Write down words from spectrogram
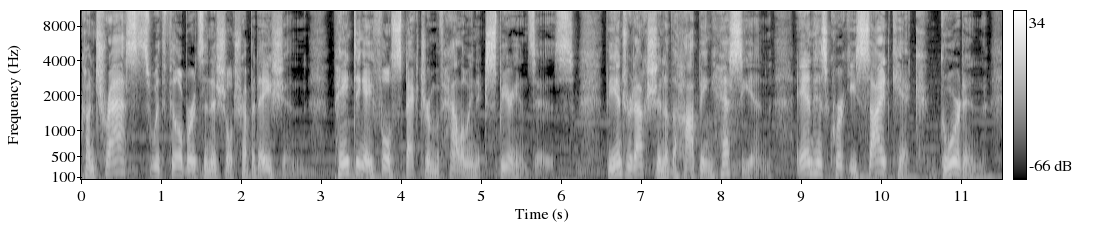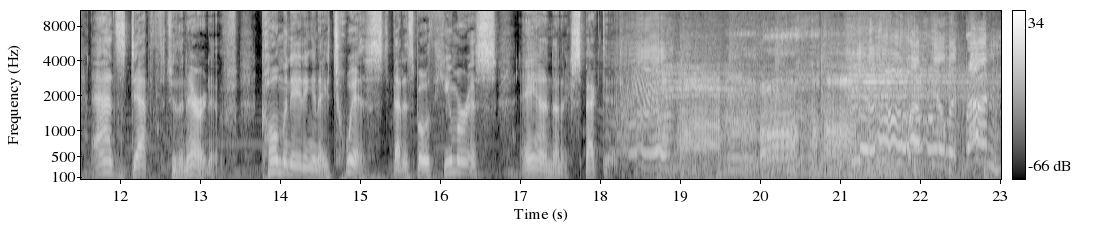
contrasts with Filburt's initial trepidation, painting a full spectrum of Halloween experiences. The introduction of the hopping Hessian and his quirky sidekick, Gordon, adds depth to the narrative, culminating in a twist that is both humorous and unexpected. Ah. Run, Filburt, run!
